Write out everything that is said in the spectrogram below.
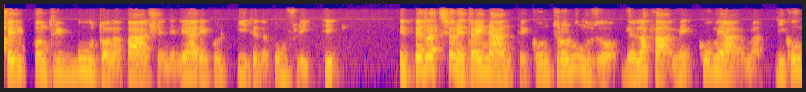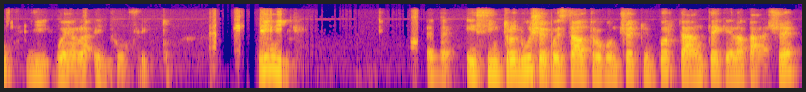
per il contributo alla pace nelle aree colpite da conflitti e per l'azione trainante contro l'uso della fame come arma di, con- di guerra e di conflitto. Quindi eh, e si introduce quest'altro concetto importante che è la pace,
